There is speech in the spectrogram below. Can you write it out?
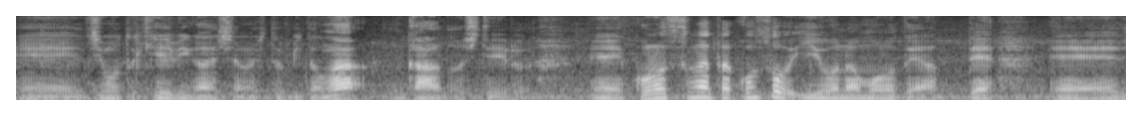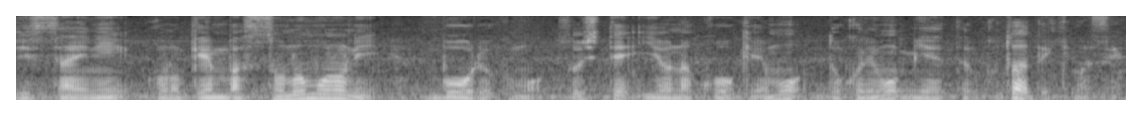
えー地元警備会社の人々がガードしている、えーこの姿こそ異様なものであって、えー実際にこの現場そのものに暴力もそして異様な光景もどこにも見えてることはできません。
